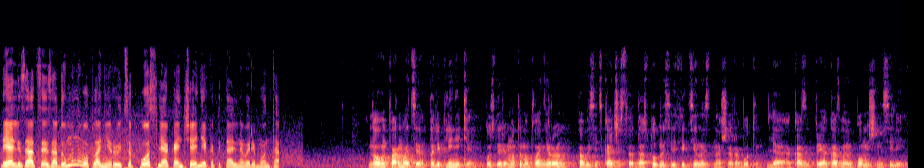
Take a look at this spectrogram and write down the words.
Реализация задуманного планируется после окончания капитального ремонта. В новом формате поликлиники после ремонта мы планируем повысить качество, доступность и эффективность нашей работы для, при оказываемой помощи населению.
